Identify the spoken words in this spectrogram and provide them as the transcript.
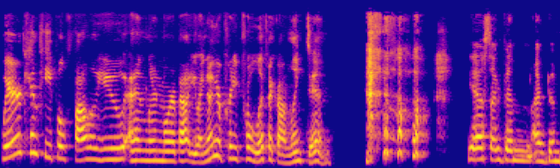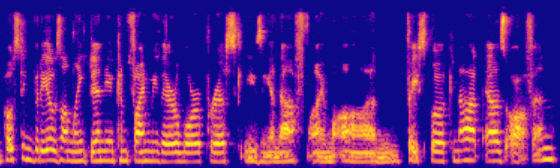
Where can people follow you and learn more about you? I know you're pretty prolific on LinkedIn. Yes, I've been I've been posting videos on LinkedIn. You can find me there, Laura Prisc, easy enough. I'm on Facebook, not as often.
